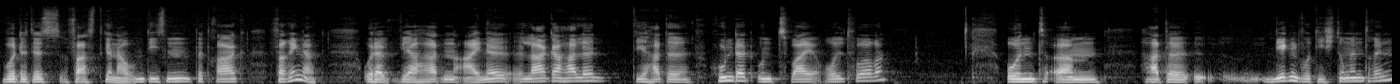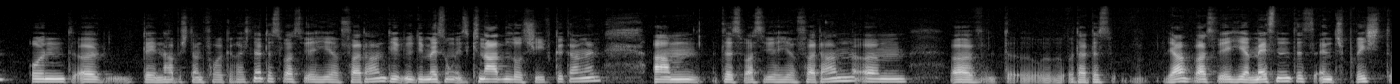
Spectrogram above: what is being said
wurde das fast genau um diesen Betrag verringert. Oder wir hatten eine Lagerhalle, die hatte 102 Rolltore und ähm, hatte äh, nirgendwo Dichtungen drin. Und äh, den habe ich dann vorgerechnet, das, was wir hier fördern. Die, die Messung ist gnadenlos schiefgegangen. Ähm, das, was wir hier fördern, ähm, äh, oder das, ja, was wir hier messen, das entspricht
